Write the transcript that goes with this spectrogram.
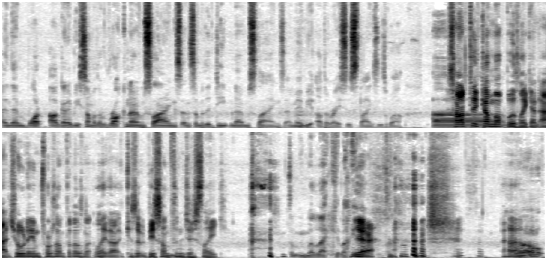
And then what are going to be some of the rock gnome slangs and some of the deep gnome slangs and maybe Hmm. other races slangs as well. It's hard to come up with like an actual name for something, isn't it? Like that, because it would be something just like Something molecular. yeah. um, Well,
